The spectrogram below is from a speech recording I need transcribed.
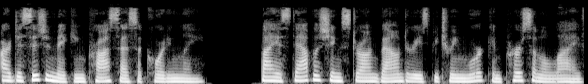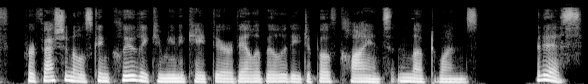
Our decision making process accordingly. By establishing strong boundaries between work and personal life, professionals can clearly communicate their availability to both clients and loved ones. This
